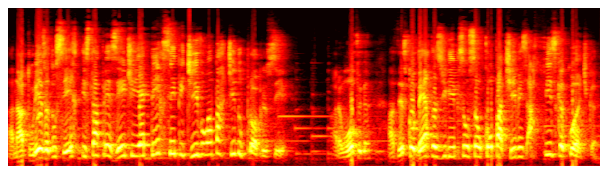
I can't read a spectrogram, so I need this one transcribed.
A natureza do ser está presente e é perceptível a partir do próprio ser. Para Wolfgang, as descobertas de Gibson são compatíveis à física quântica,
